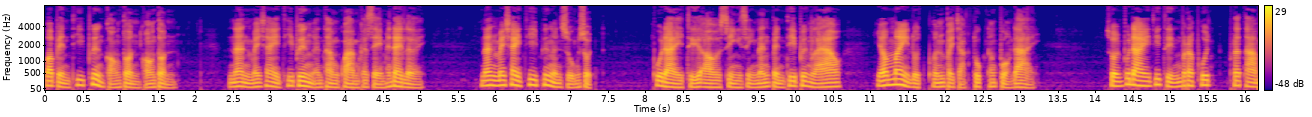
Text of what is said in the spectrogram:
ว่าเป็นที่พึ่งของตนของตน นั่นไม่ใช่ที่พึ่งอันทำความเกษมให้ได้เลย นั่นไม่ใช่ที่พึ่งอันสูงสุด ผู้ใดถือเอาสิ่งสิ่งนั้นเป็นที่พึ่งแล้ว ย่อมไม่หลุดพ้นไปจากทุกข์ทั้งปวงได้ ส่วนผู้ใดที่ถึงพระพุทธ พระธรรม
